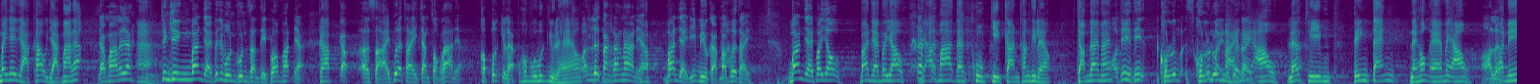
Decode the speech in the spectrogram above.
ไม่ใช่อยากเข้าอยากมาแล้ว อยากมาเลยนะอ่า จริง ๆ บ้านใหญ่เพชรบูรณ์คุณสันติพร้อมพัฒน์เนี่ยครับกับเอ่อสายเพื่อไทยจันทร์สองล่าเนี่ยเขาปึกอยู่แล้วเขาพึกอยู่แล้ววันเลือกตั้งครั้งหน้าเนี่ยครับบ้านใหญ่ที่มีโอกาสมาเพื่อไทย บ้านใหญ่พะเยาบ้านใหญ่พะเยา อยากมาแต่ถูกกีดกันครั้งที่แล้วจำได้ไหมอ๋อที่ที่คนรุ่นคนรุ่นใหม่ในเพื่อไทย ไม่เอาแล้วทีม ติงแตงในห้องแอร์ไม่เอาอ๋อเหรอตอนนี้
